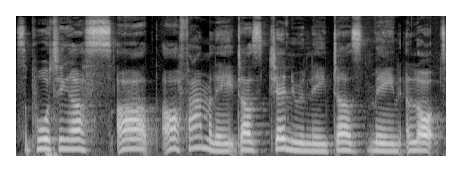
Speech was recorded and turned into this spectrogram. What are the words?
supporting us, our our family. It does genuinely does mean a lot,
